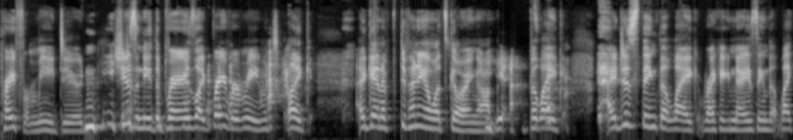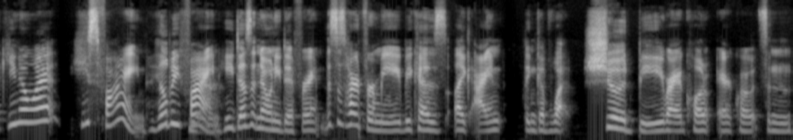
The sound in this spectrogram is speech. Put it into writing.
pray for me, dude. She doesn't need the prayers, like pray for me. Which like again, if, depending on what's going on. Yeah. But like I just think that like recognizing that like, you know what? He's fine. He'll be fine. Yeah. He doesn't know any different. This is hard for me because like I think of what should be, right? Quote air quotes and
